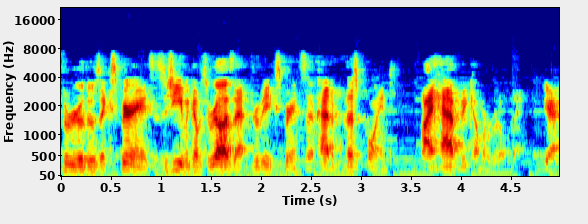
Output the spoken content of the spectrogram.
through those experiences, and she even comes to realize that through the experiences I've had up to this point, I have become a real thing. Yeah.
